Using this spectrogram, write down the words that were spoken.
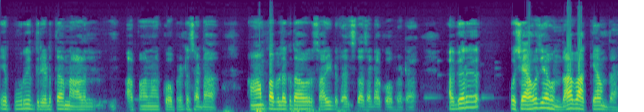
ਇਹ ਪੂਰੀ ਦ੍ਰਿੜਤਾ ਨਾਲ ਆਪਾਂ ਨਾਲ ਕੋਆਪਰੇਟ ਸਾਡਾ। ਆਮ ਪਬਲਿਕ ਦਾ ਔਰ ਸਾਰੀ ਡਿਫੈਂਸ ਦਾ ਸਾਡਾ ਕੋਆਪਰੇਟ ਆ। ਅਗਰ ਕੁਛ ਇਹੋ ਜਿਹਾ ਹੁੰਦਾ, ਵਾਕਿਆ ਹੁੰਦਾ,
